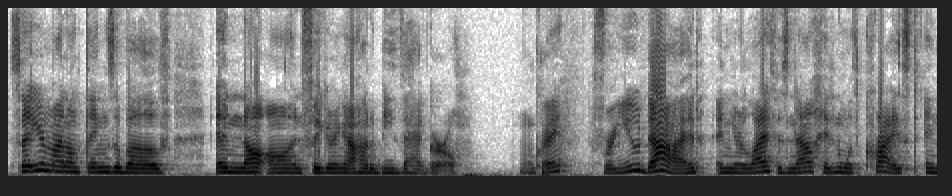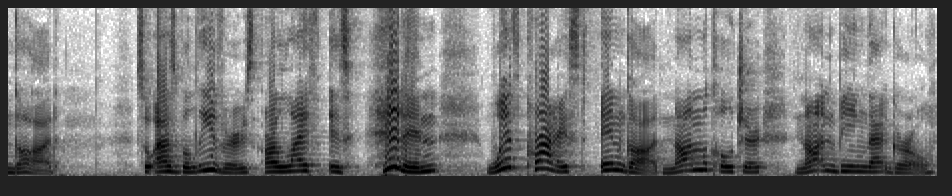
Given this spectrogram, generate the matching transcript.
Set your mind on things above and not on figuring out how to be that girl. Okay? For you died, and your life is now hidden with Christ in God. So, as believers, our life is hidden with Christ in God, not in the culture, not in being that girl.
